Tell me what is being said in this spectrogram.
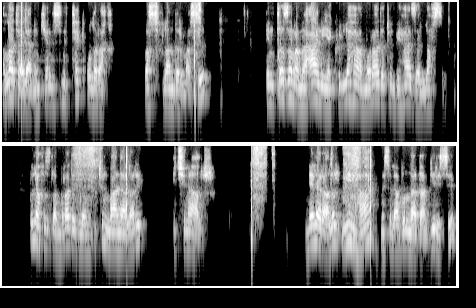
Allah Teala'nın kendisini tek olarak vasıflandırması intazama maaniye kullaha muradetun bihazel lafzı. Bu lafızla murad edilen bütün manaları içine alır. Neler alır? Minha mesela bunlardan birisi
